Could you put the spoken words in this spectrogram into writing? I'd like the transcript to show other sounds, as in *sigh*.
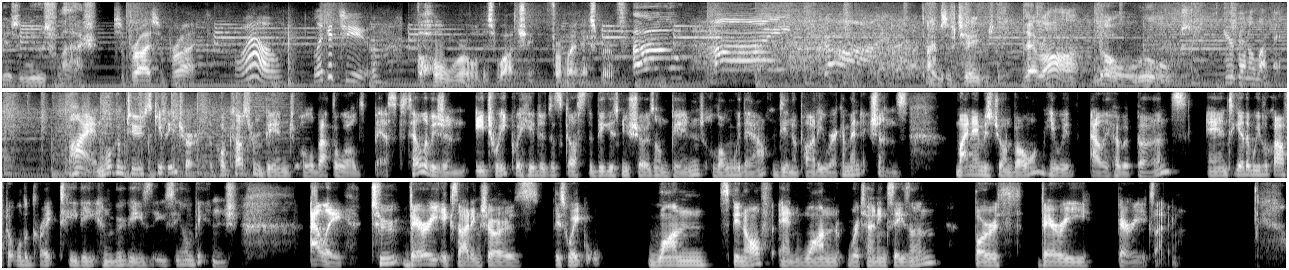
Here's a news flash. Surprise, surprise. Well, look at you. The whole world is watching for my next move. Oh my God! Times have changed. There are no rules. You're gonna love it. Hi, and welcome to Skip Intro, the podcast from Binge, all about the world's best television. Each week, we're here to discuss the biggest new shows on Binge, along with our dinner party recommendations. My name is John Bowen, here with Ali Herbert Burns, and together we look after all the great TV and movies that you see on Binge. Ali, two very exciting shows this week one spin off and one returning season, both very, very exciting.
